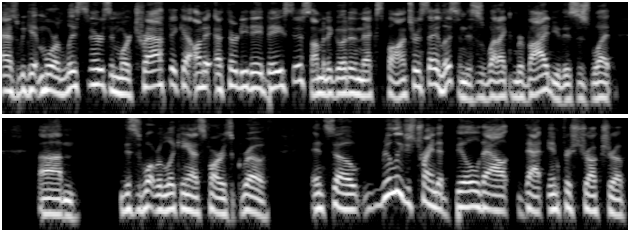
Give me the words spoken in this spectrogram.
As we get more listeners and more traffic on a 30 day basis, I'm going to go to the next sponsor and say, listen, this is what I can provide you. This is what, um, this is what we're looking at as far as growth. And so really just trying to build out that infrastructure of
